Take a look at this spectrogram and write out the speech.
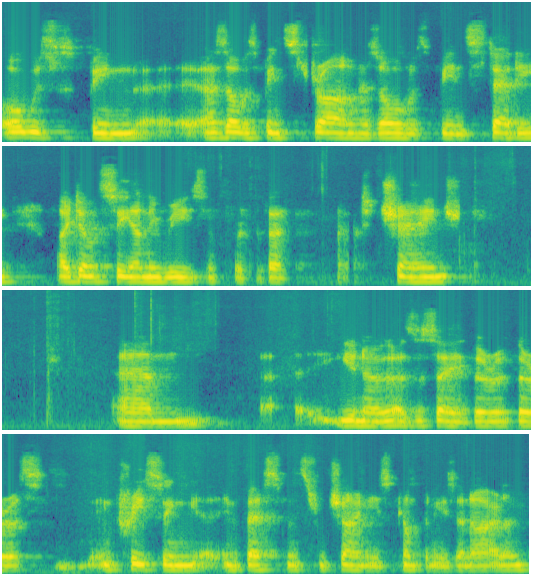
always been uh, has always been strong, has always been steady. I don't see any reason for that to change. Um, you know, as I say, there are, there are increasing investments from Chinese companies in Ireland.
